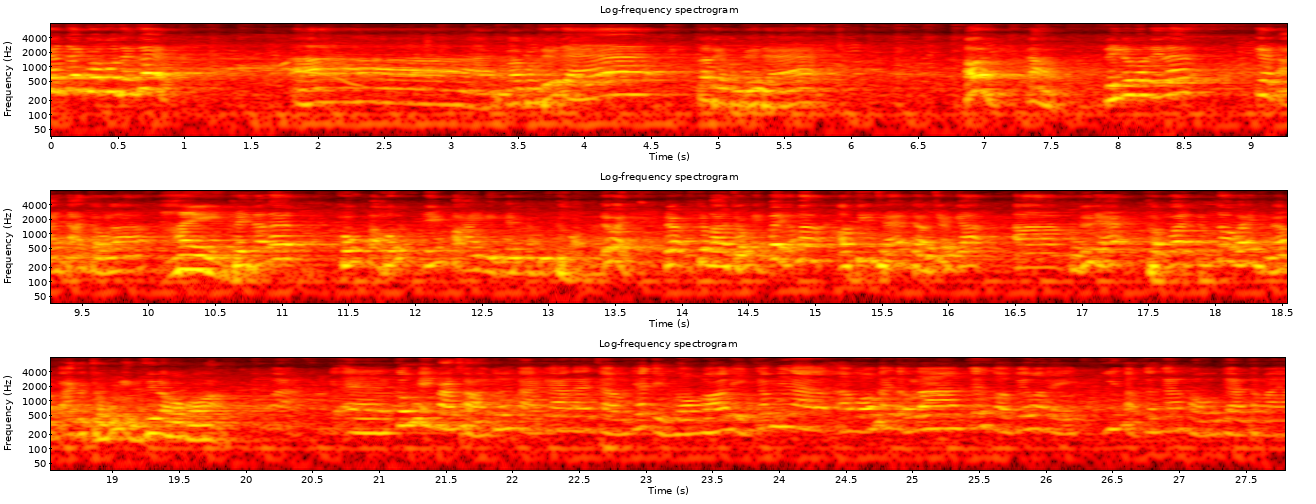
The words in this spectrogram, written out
掌聲，郭富城先。啊，同埋馮小姐，多謝馮小姐。好嗱，嚟到我哋咧，呢個大宅度啦。係其實咧，好好已經拜年嘅感覺，因為今晚早年，不如咁啊，我先請就朱人家阿馮小姐同我哋咁多位朋友拜個早年先啦，好唔好啊？好啊！誒，恭喜發財，恭喜大家咧就一年旺過一年。今年啊阿黃喺度啦，跟住代表我哋意頭更加好嘅，同埋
